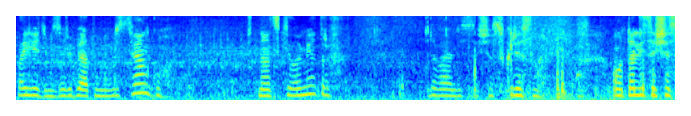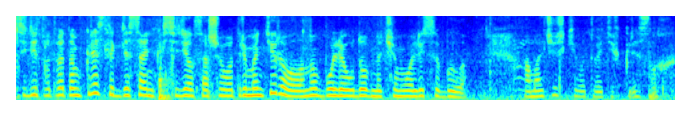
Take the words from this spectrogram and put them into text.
Поедем за ребятами в Листвянку. 15 километров. Давай, Алиса, сейчас в кресло. Вот Алиса сейчас сидит вот в этом кресле, где Санька сидел. Саша его отремонтировала, но более удобно, чем у Алисы было. А мальчишки вот в этих креслах.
